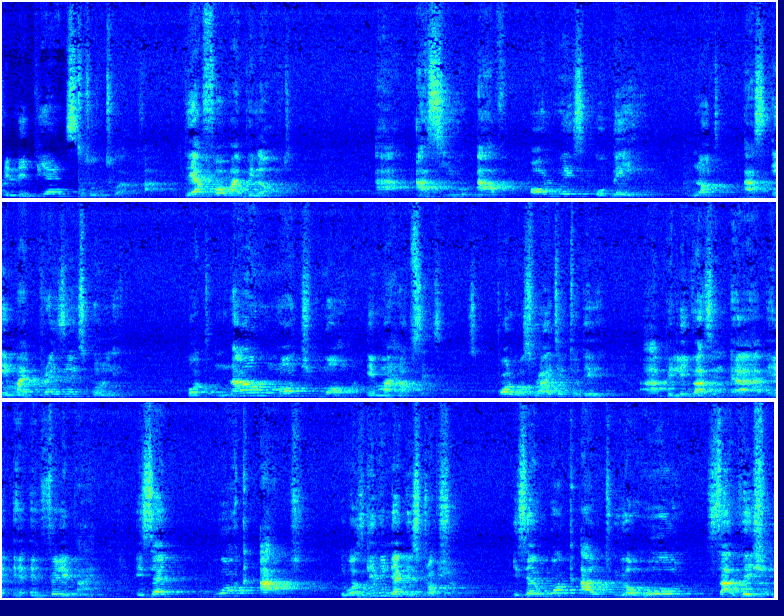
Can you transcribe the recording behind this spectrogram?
Philippians 2:12. Therefore, my beloved, uh, as you have always obeyed, not as in my presence only, but now much more in my absence. Paul was writing to the uh, believers in, uh, in, in Philippi. He said, Walk out. He was giving them instruction. He said, Walk out your whole salvation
